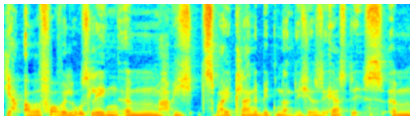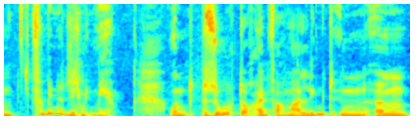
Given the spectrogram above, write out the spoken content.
Ja, aber bevor wir loslegen, ähm, habe ich zwei kleine Bitten an dich. Das erste ist, ähm, verbinde dich mit mir. Und besuch doch einfach mal LinkedIn. Ähm,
